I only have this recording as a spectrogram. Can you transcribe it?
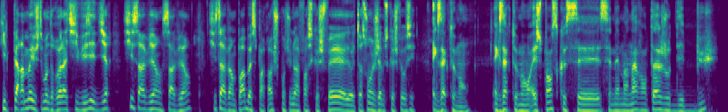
qui te permet justement de relativiser et de dire si ça vient, ça vient. Si ça vient pas, ben, c'est pas grave, je continue à faire ce que je fais. De toute façon, j'aime ce que je fais aussi. Exactement. Exactement. Et je pense que c'est c'est même un avantage au début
